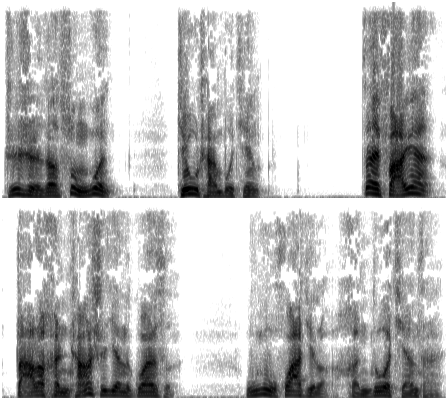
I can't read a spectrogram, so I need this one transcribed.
指使的送棍纠缠不清，在法院。打了很长时间的官司，无故花去了很多钱财，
